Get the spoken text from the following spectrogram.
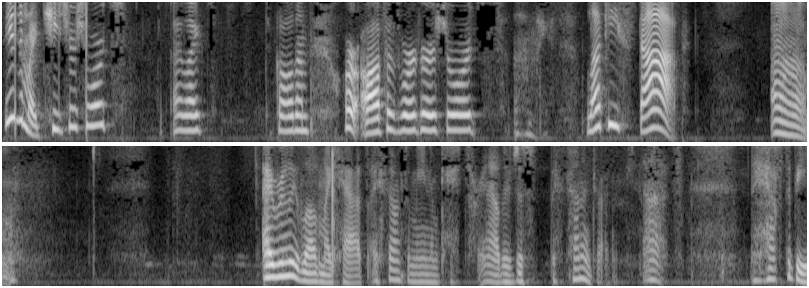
these are my teacher shorts. I liked to call them, or office worker shorts. Oh my God. Lucky stop. Um, I really love my cats. I sound so mean to cats right now. They're just, they're kind of driving me nuts. They have to be,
